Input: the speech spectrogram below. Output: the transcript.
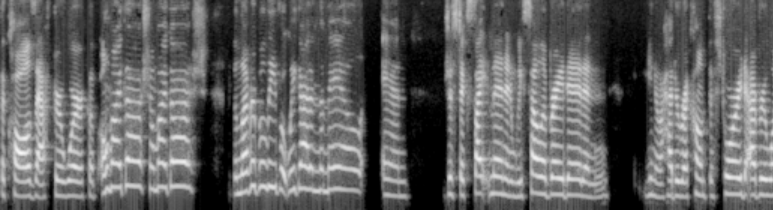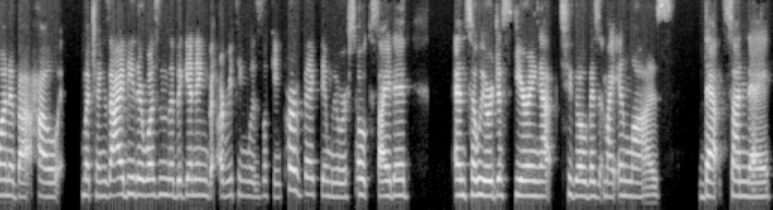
the calls after work of, oh my gosh, oh my gosh, you'll never believe what we got in the mail. And just excitement. And we celebrated and, you know, had to recount the story to everyone about how much anxiety there was in the beginning, but everything was looking perfect. And we were so excited. And so we were just gearing up to go visit my in laws that Sunday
